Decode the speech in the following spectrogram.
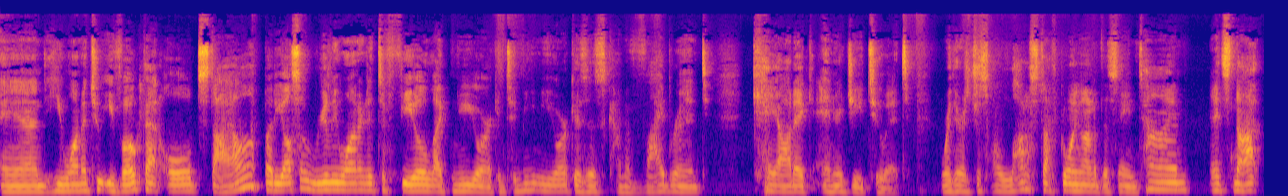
and he wanted to evoke that old style, but he also really wanted it to feel like New York. And to me, New York is this kind of vibrant, chaotic energy to it, where there's just a lot of stuff going on at the same time, and it's not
